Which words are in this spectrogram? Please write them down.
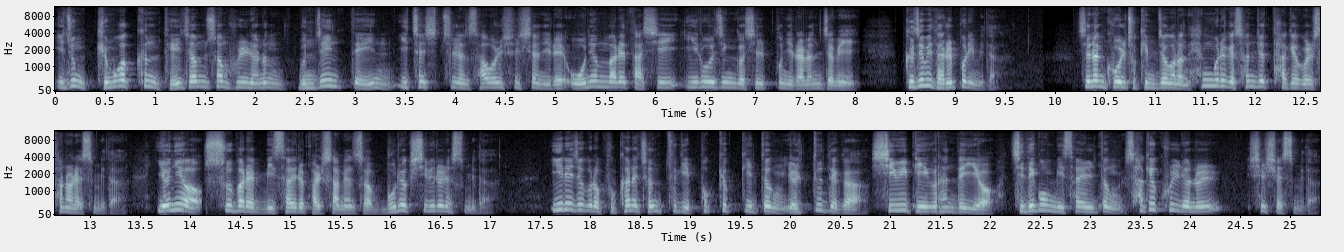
이 중 규모가 큰 대잠수함 훈련은 문재인 때인 2017년 4월 실시한 이래 5년 만에 다시 이루어진 것일 뿐이라는 점이 그 점이 다를 뿐입니다. 지난 9월 초 김정은은 핵무력의 선제 타격을 선언했습니다. 연이어 수발의 미사일을 발사하면서 무력 시위를 했습니다. 이례적으로 북한의 전투기 폭격기 등 12대가 시위 비행을 한 데 이어 지대공 미사일 등 사격훈련을 실시했습니다.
